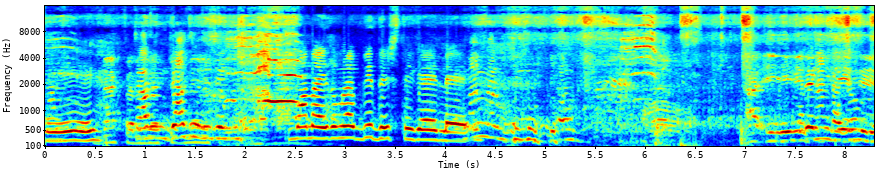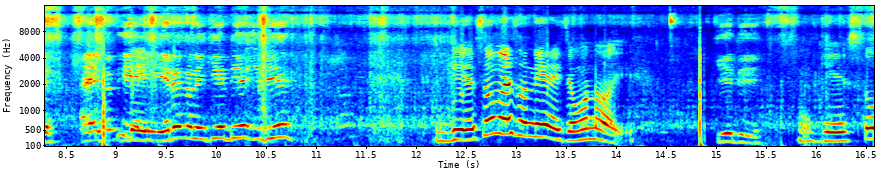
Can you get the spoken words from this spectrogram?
রে মনে হয় তোমরা বিদেশ থেকে এলে এরে জানি কে দিয়ে এরে গেছো মেসো নিয়ে আইছে মনে হয়। গেছো।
